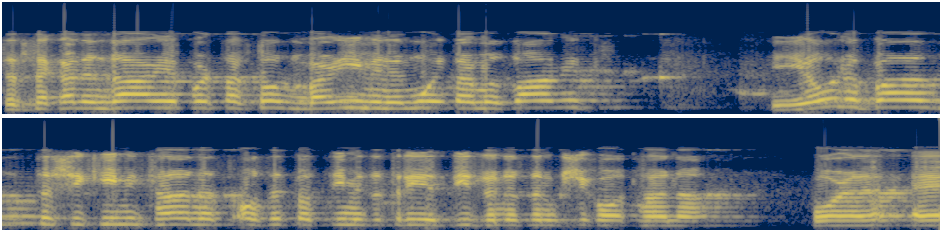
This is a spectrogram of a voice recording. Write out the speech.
Sepse kalendari e përcakton mbarimin e muajit të Ramazanit jo në bazë të shikimit të hënës ose të plotimit të 30 ditëve nëse nuk shikohet hëna, por e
